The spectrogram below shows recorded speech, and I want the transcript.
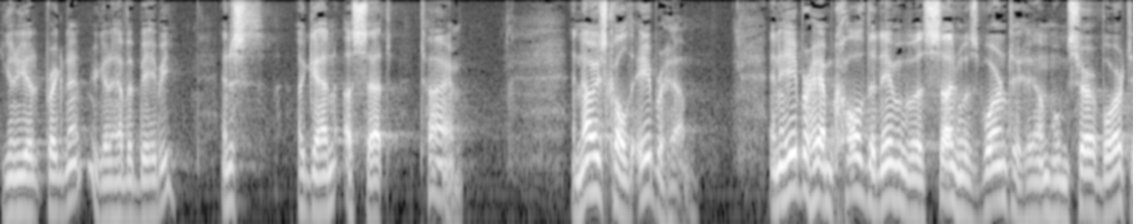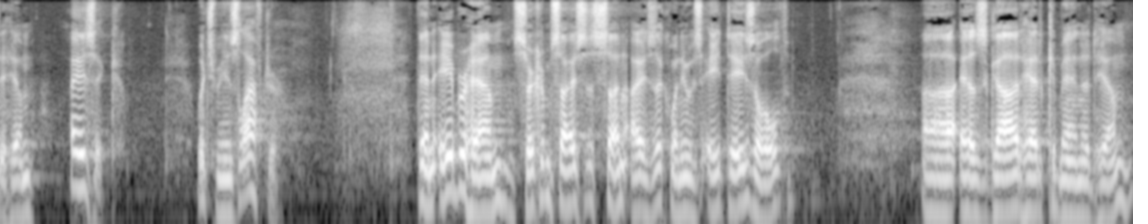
You're going to get pregnant, you're going to have a baby, and it's again a set time. And now he's called Abraham. And Abraham called the name of his son who was born to him, whom Sarah bore to him, Isaac, which means laughter. Then Abraham circumcised his son Isaac when he was eight days old, uh, as God had commanded him.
